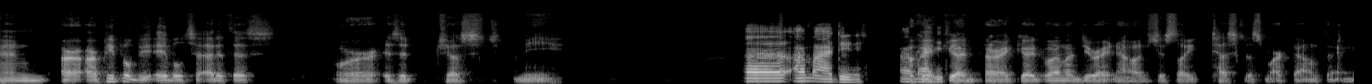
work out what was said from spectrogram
And are, are people be able to edit this? Or is it just me? Uh, I'm adding. I'm Okay, adding. good. All right, good. What I'm gonna do right now is just like test this markdown thing.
